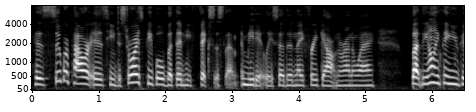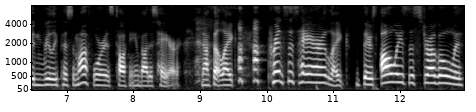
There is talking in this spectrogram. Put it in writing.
His superpower is he destroys people, but then he fixes them immediately. So then they freak out and run away. But the only thing you can really piss him off for is talking about his hair. And I felt like Prince's hair, like there's always the struggle with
